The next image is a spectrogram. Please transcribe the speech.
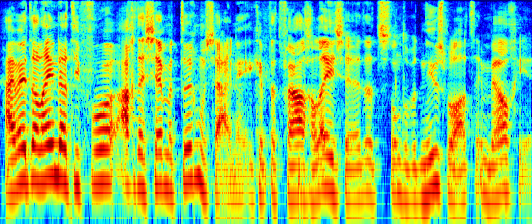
Hij weet alleen dat hij voor 8 december terug moet zijn. Ik heb dat verhaal gelezen. Dat stond op het Nieuwsblad in België.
